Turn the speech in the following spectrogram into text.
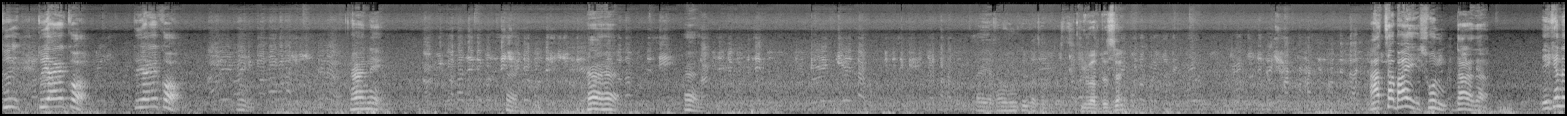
তুই তুই আগে ক, তুই আগে ক। হ্যাঁ নে। হ্যাঁ। হ্যাঁ হ্যাঁ। হ্যাঁ এই এখন হুমকির কথা বলতেছে কি বলতেছে? আচ্ছা ভাই শুন দাঁড়া দাঁড়া। এখানে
